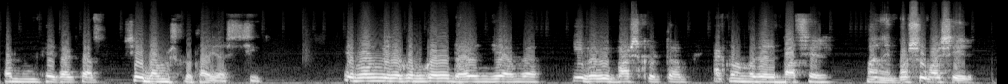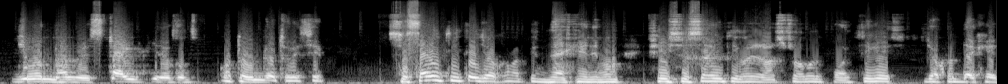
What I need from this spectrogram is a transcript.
ফলমূল খেয়ে থাকতাম, সেই মানুষ কোথায় আসছি? এবং এরকম করে ধরেন যে আমরা কীভাবে বাস করতাম, এখন আমাদের বাসের মানে বসবাসের জীবন ধারণের স্টাইল কীরকম, কত উন্নত হয়েছে। সোসাইটিতে যখন আপনি দেখেন, এবং সেই সোসাইটি মানে রাষ্ট্র হওয়ার পর থেকে যখন দেখেন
